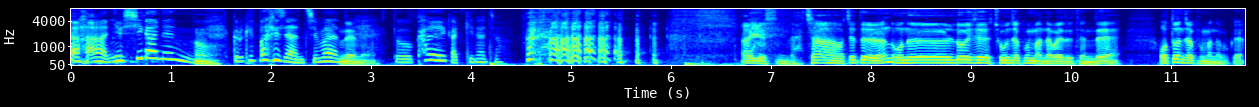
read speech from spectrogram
아, 아니요 시간은 어. 그렇게 빠르지 않지만 네네. 또 칼 같긴 하죠. 알겠습니다. 자, 어쨌든 오늘도 이제 좋은 작품 만나봐야 될 텐데 어떤 작품 만나볼까요?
